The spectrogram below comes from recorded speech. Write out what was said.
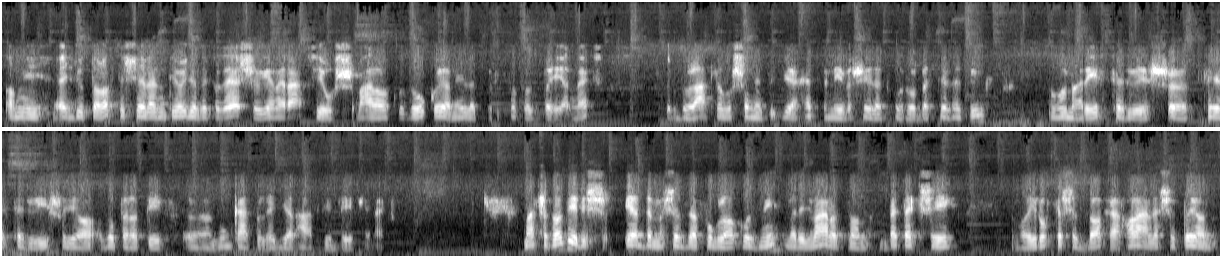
ami egyúttal azt is jelenti, hogy ezek az első generációs vállalkozók olyan életkori szakaszba érnek, kb. átlagosan ez ilyen 70 éves életkorról beszélhetünk, ahol már észszerű és célszerű is, hogy az operatív munkától egyel hátrébb lépjenek. Már csak azért is érdemes ezzel foglalkozni, mert egy váratlan betegség, vagy rossz esetben akár haláleset olyan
